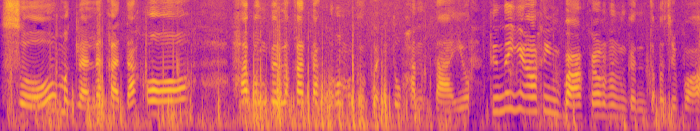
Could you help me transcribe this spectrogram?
So, maglalakad ako. Habang lalakad ako, magkakwentuhan tayo. Tingnan yung aking background. Ang ganda kasi ba?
